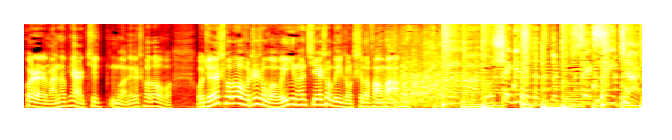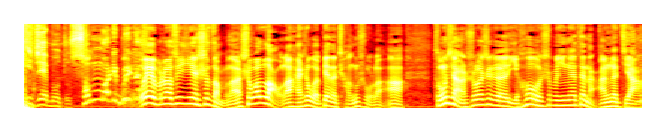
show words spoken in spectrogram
或者馒头片去抹那个臭豆腐，我觉得臭豆腐这是我唯一能接受的一种吃的方法。我也不知道最近是怎么了，是我老了还是我变得成熟了啊？总想说这个以后是不是应该在哪安个家？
